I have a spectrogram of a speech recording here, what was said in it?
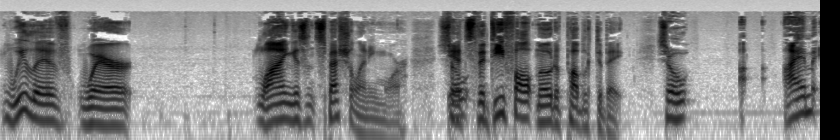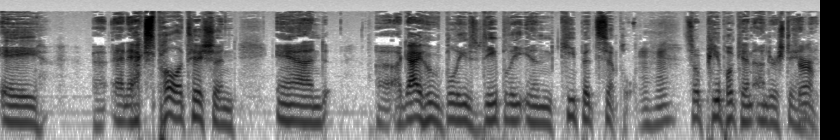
we live where lying isn't special anymore. So, it's the default mode of public debate. So, I'm a an ex politician and uh, a guy who believes deeply in keep it simple, mm-hmm. so people can understand sure. it.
